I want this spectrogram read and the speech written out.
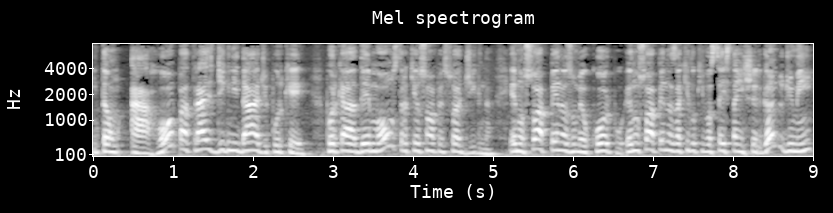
Então, a roupa traz dignidade, por quê? Porque ela demonstra que eu sou uma pessoa digna. Eu não sou apenas o meu corpo, eu não sou apenas aquilo que você está enxergando de mim,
